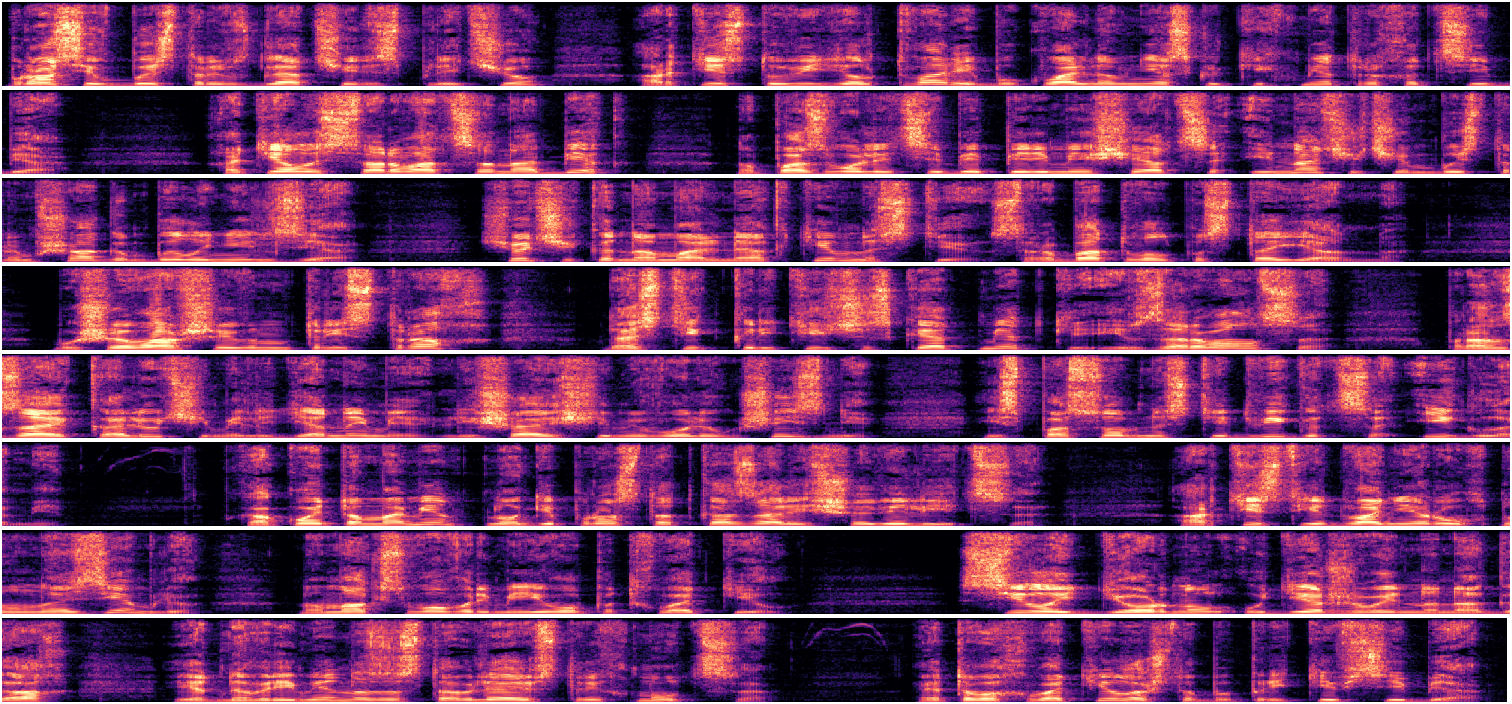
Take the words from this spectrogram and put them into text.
Бросив быстрый взгляд через плечо, артист увидел твари буквально в нескольких метрах от себя. Хотелось сорваться на бег, но позволить себе перемещаться иначе, чем быстрым шагом, было нельзя. Счетчик аномальной активности срабатывал постоянно. Бушевавший внутри страх достиг критической отметки и взорвался, пронзая колючими, ледяными, лишающими волю к жизни и способности двигаться иглами. В какой-то момент ноги просто отказались шевелиться – Артист едва не рухнул на землю, но Макс вовремя его подхватил. Силой дернул, удерживая на ногах и одновременно заставляя встряхнуться. Этого хватило, чтобы прийти в себя.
